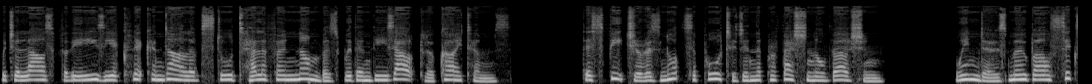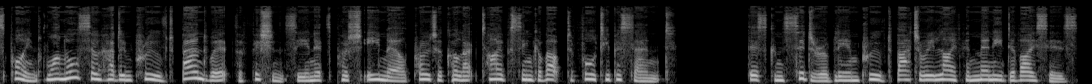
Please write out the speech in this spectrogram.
which allows for the easier click and dial of stored telephone numbers within these Outlook items. This feature is not supported in the professional version. Windows Mobile 6.1 also had improved bandwidth efficiency in its push email protocol ActiveSync of up to 40%. This considerably improved battery life in many devices.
